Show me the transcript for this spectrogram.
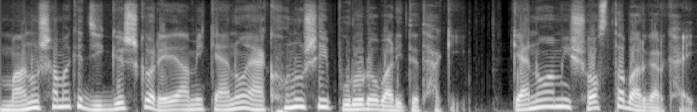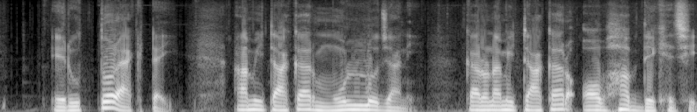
মানুষ আমাকে জিজ্ঞেস করে, আমি কেন এখনও সেই পুরনো বাড়িতে থাকি? কেন আমি সস্তা বার্গার খাই? এর উত্তর একটাই, আমি টাকার মূল্য জানি, কারণ আমি টাকার অভাব দেখেছি।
